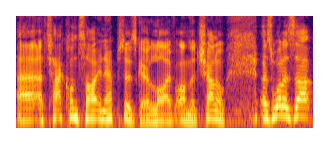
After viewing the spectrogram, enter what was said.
uh, Attack on Titan episodes go live on the channel. As well as that.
